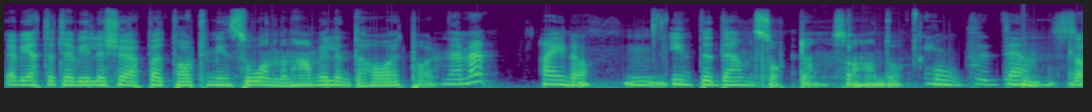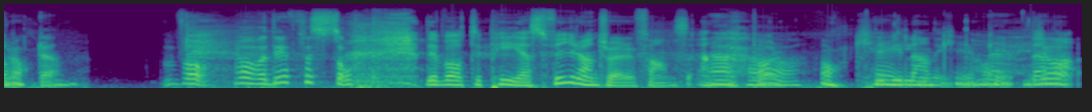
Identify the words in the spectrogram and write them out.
Jag vet att jag ville köpa ett par till min son, men han ville inte ha ett par. Nej men, Aj då. Mm. Inte den sorten, sa han då. inte Oh, den, sorten. Vad, vad var det för sort? Det var till PS4 tror jag det fanns en, ett par. Okej, Det ville han okej, inte ha. Den, Ja, ha-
